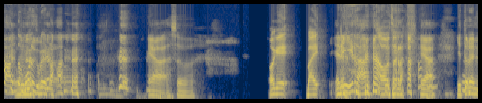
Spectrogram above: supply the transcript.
அந்த மூடுக்கு போயிட்டான். யா சோ ஓகே பை எடே இருடா அவசரா யா இத்துடன்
